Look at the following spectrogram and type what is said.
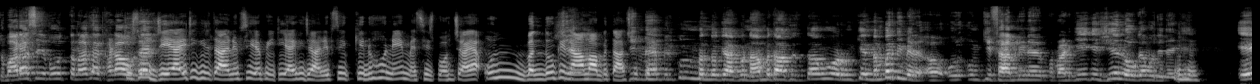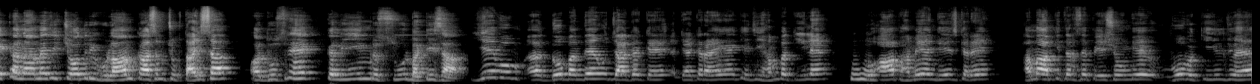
दोबारा से वो तनाजा खड़ा तो हो सर जाए जेआईटी की जानिब से या पीटीआई की जानिब से किन्होंने मैसेज पहुँचाया? उन बंदों के नाम आप बता जी सकते मैं हैं? बिल्कुल उन बंदों के आपको नाम बता देता हूँ और उनके नंबर भी मेरे उनकी फैमिली ने प्रोवाइड किए कि ये लोग हैं मुझे हम्म। देखें एक का नाम है जी चौधरी गुलाम कासिम चुगताई साहब और दूसरे हैं कलीम रसूल भट्टी साहब। ये वो दो बंदे हैं वो जाकर कह कहकर आए हैं कि जी हम वकील हैं हम्म। तो आप हमें एंगेज करें हम आपकी तरफ़ से पेश होंगे। वो वकील जो है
